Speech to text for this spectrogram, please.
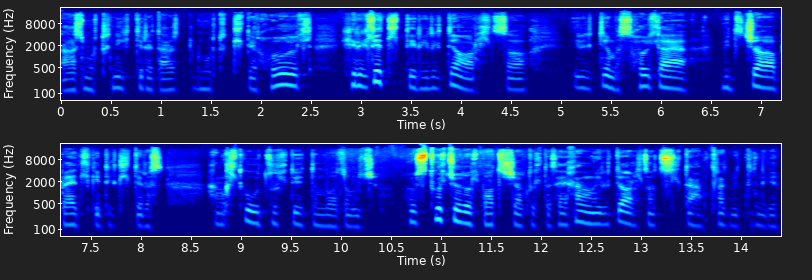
дагаж мөрдөх нэгтэрээ дагаж мөрдөлтөл дээр хууль хэрэглээдэл дээр иргэдийн оролцоо иргэдийн бас хуулаа мэдж байгаа байдал гэдэг тал дээр бас хангалтгүй үзүүлэлттэй хэдэн болоо гэж хувь сэтгүүлчүүд бол бодож явдаг л да. Саяхан иргэдийн оролцоо төсөлтэй хамтраад бид нэг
